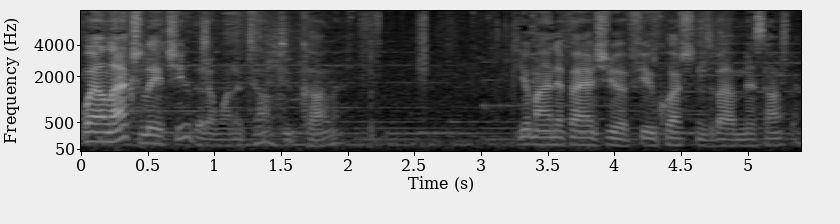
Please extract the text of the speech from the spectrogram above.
Well, actually, it's you that I want to talk to, Carla. Do you mind if I ask you a few questions about Miss Harper?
